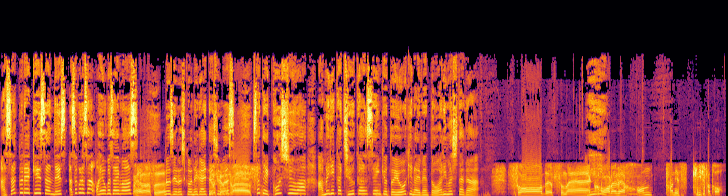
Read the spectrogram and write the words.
朝倉慶さんです。朝倉さん、おはようございます。おはようございます。どうぞよろしくお願いいたします。ますさて、今週はアメリカ中間選挙という大きなイベント終わりましたが。そうですね。えー、これで本当にスッキリしたと。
